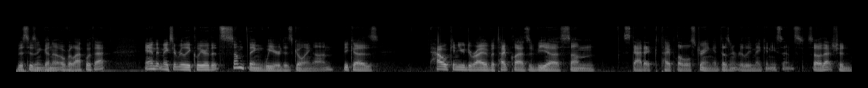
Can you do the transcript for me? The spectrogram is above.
This isn't going to overlap with that. And it makes it really clear that something weird is going on because how can you derive a type class via some static type level string? It doesn't really make any sense. So that should,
